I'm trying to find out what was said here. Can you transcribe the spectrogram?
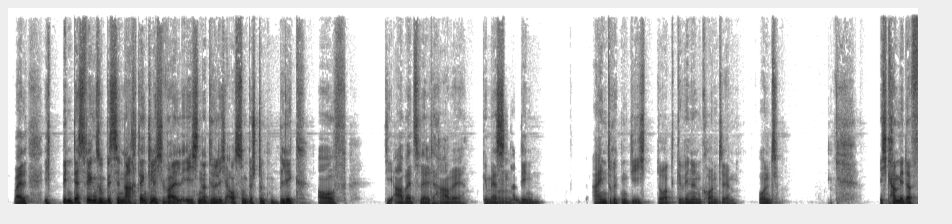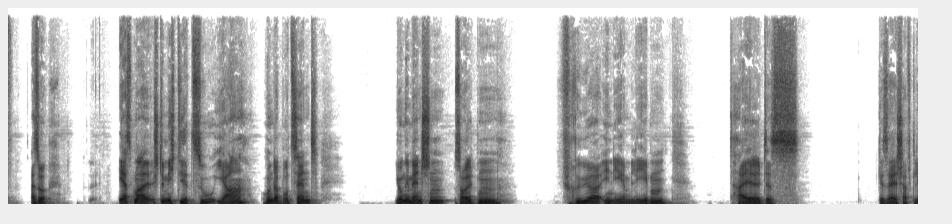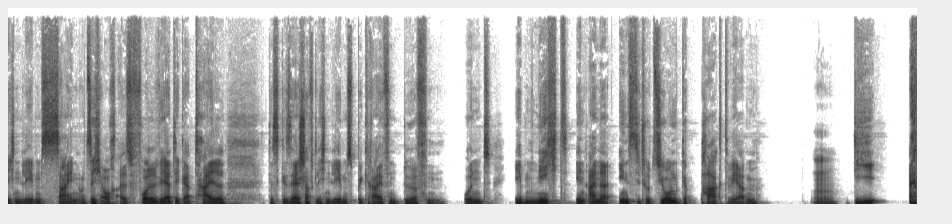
Weil ich bin deswegen so ein bisschen nachdenklich, weil ich natürlich auch so einen bestimmten Blick auf die Arbeitswelt habe, gemessen mhm. an den Eindrücken, die ich dort gewinnen konnte. Und ich kann mir da, also erstmal stimme ich dir zu, ja, 100 Prozent. Junge Menschen sollten früher in ihrem Leben Teil des gesellschaftlichen Lebens sein und sich auch als vollwertiger Teil des gesellschaftlichen Lebens begreifen dürfen und eben nicht in einer Institution geparkt werden, mhm. die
